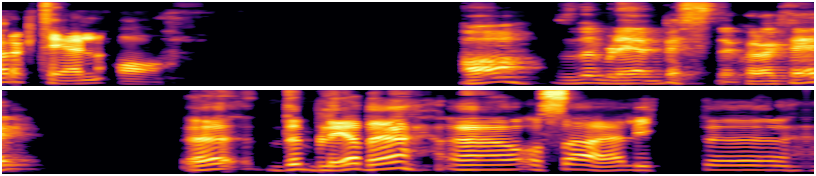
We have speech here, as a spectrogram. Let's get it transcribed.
karakteren A. A, så det ble beste karakter? Eh, det ble det, eh, og så er jeg litt eh,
